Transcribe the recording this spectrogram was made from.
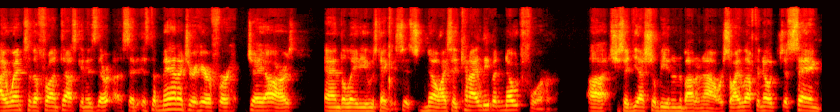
I went to the front desk and is there I said, is the manager here for JR's? And the lady who was taking says, no. I said, can I leave a note for her? Uh, she said, Yes, she'll be in in about an hour. So I left a note just saying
